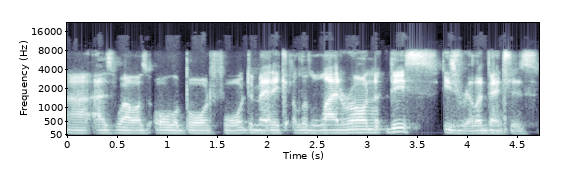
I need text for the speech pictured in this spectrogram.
uh, as well as all aboard for Dometic a little later on. This is Real Adventures.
